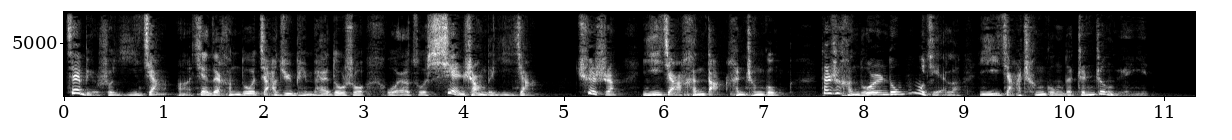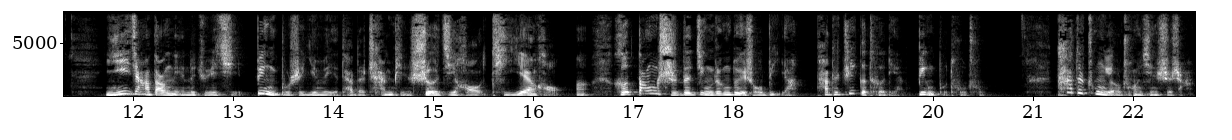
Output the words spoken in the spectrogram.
再比如说宜家啊，现在很多家居品牌都说我要做线上的宜家，确实啊，宜家很大很成功，但是很多人都误解了宜家成功的真正原因。宜家当年的崛起，并不是因为它的产品设计好、体验好啊，和当时的竞争对手比啊，它的这个特点并不突出。它的重要创新是啥？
